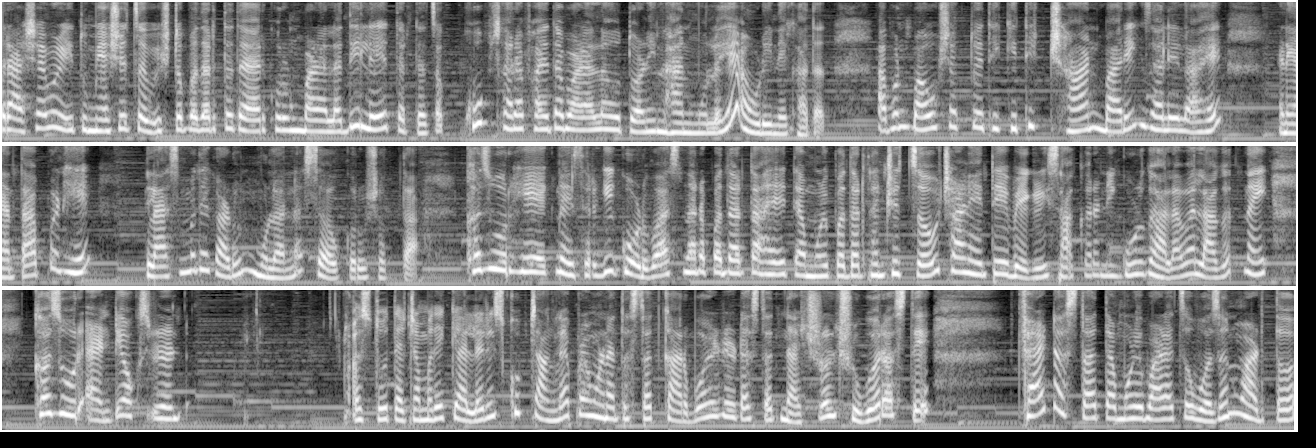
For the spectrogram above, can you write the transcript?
तर अशा वेळी तुम्ही असे चविष्ट पदार्थ तयार करून बाळाला दिले तर त्याचा खूप सारा फायदा बाळाला होतो आणि लहान मुलं हे आवडीने खातात. आपण पाहू शकतो इथे किती छान बारीक झालेलं आहे. आणि आता आपण हे ग्लासमध्ये काढून मुलांना सर्व करू शकता. खजूर हे एक नैसर्गिक गोडवा असणारा पदार्थ आहे. त्यामुळे पदार्थांची चव छान येते. वेगळी साखर आणि गूळ घालावा लागत नाही. खजूर अँटीऑक्सिडंट असतो. त्याच्यामध्ये कॅलरीज खूप चांगल्या प्रमाणात असतात. कार्बोहायड्रेट असतात. नॅचरल शुगर असते. फॅट असतात. त्यामुळे बाळाचं वजन वाढतं.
